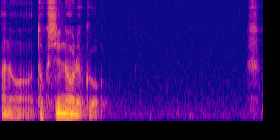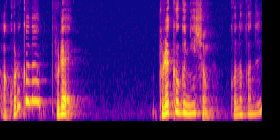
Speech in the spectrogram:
あの、特殊能力を。あこれかな？プレプレコグニション。こんな感じ？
